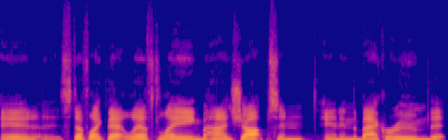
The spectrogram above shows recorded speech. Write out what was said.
and stuff like that left laying behind shops and, and in the back room that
